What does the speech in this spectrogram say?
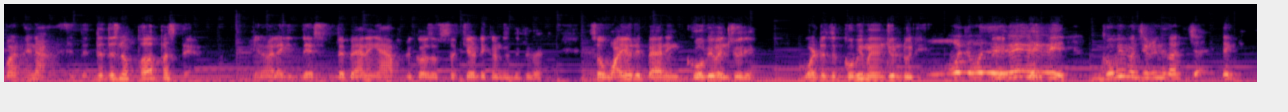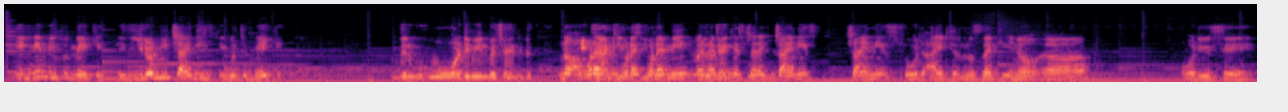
but you know, th- th- there's no purpose there. You know, like this, they're banning apps because of security concerns into that. So why are you banning gobi Manchurian? What does the gobi Manchurian do to you? What, what, wait, wait, wait, wait. Gobi Manchurian is not Chi- like Indian people make it. You don't need Chinese people to make it. Then what do you mean by Chinese? No, Exactly. what I what I, what I mean what I mean is like food, Chinese Chinese food items like you know uh, what do you say?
